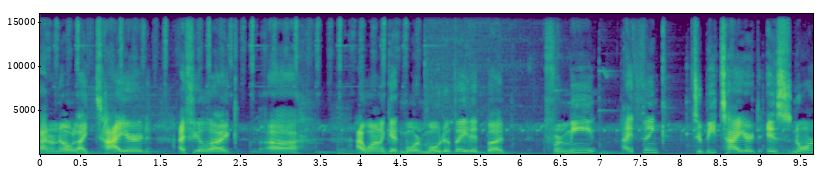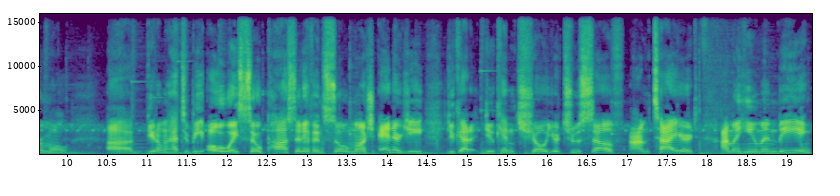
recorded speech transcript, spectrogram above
I don't know, like tired. I feel like uh, I want to get more motivated, but for me, I think to be tired is normal. Uh, you don't have to be always so positive and so much energy. You got you can show your true self. I'm tired. I'm a human being.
